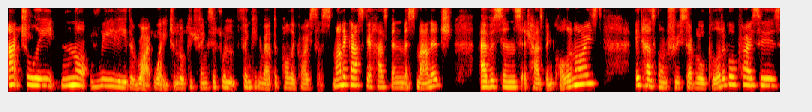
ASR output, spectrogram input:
actually not really the right way to look at things if we're thinking about the polycrisis. Madagascar has been mismanaged ever since it has been colonized. It has gone through several political crises,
